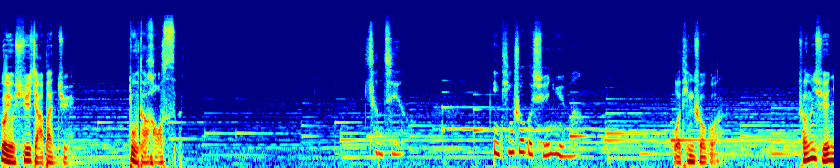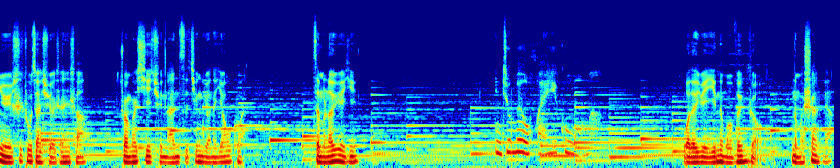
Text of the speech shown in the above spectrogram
若有虚假半句，不得好死。长青，你听说过雪女吗？我听说过。传闻雪女是住在雪山上，专门吸取男子精元的妖怪。怎么了，月音？你就没有怀疑过我吗？我的月音那么温柔，那么善良，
